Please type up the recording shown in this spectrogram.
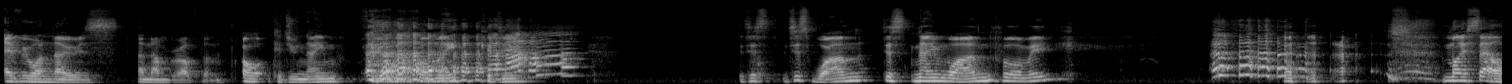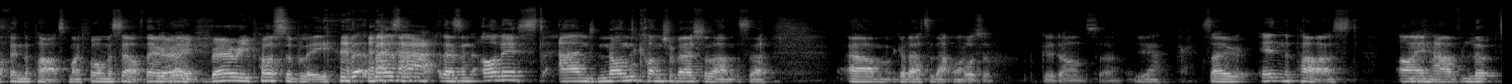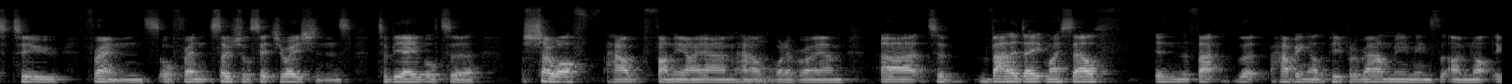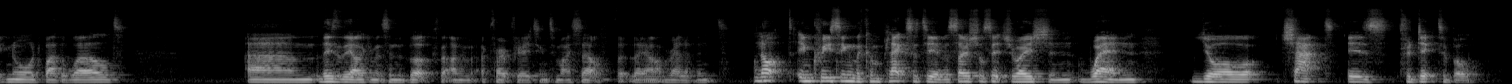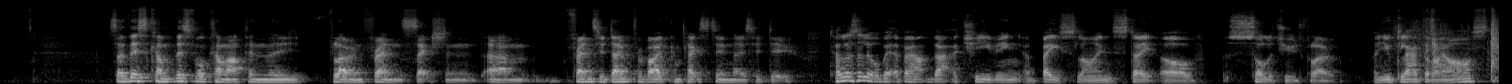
Everyone knows a number of them. Oh, could you name for me? Could you? Just, just one. Just name one for me. Myself in the past, my former self. There we Very, go. very possibly. There's, an, there's an honest and non-controversial answer. Um, got out of that one. was a good answer. Yeah. So in the past, I Mm-hmm. have looked to friends or friend social situations to be able to show off how funny I am, how Mm. whatever I am, uh, to validate myself in the fact that having other people around me means that I'm not ignored by the world. Um, these are the arguments in the book that I'm appropriating to myself, but they are relevant. Not increasing the complexity of a social situation when your chat is predictable. So this come this will come up in the flow and friends section. Um, friends who don't provide complexity and those who do. Tell us a little bit about that achieving a baseline state of solitude flow. Are you glad that I asked?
